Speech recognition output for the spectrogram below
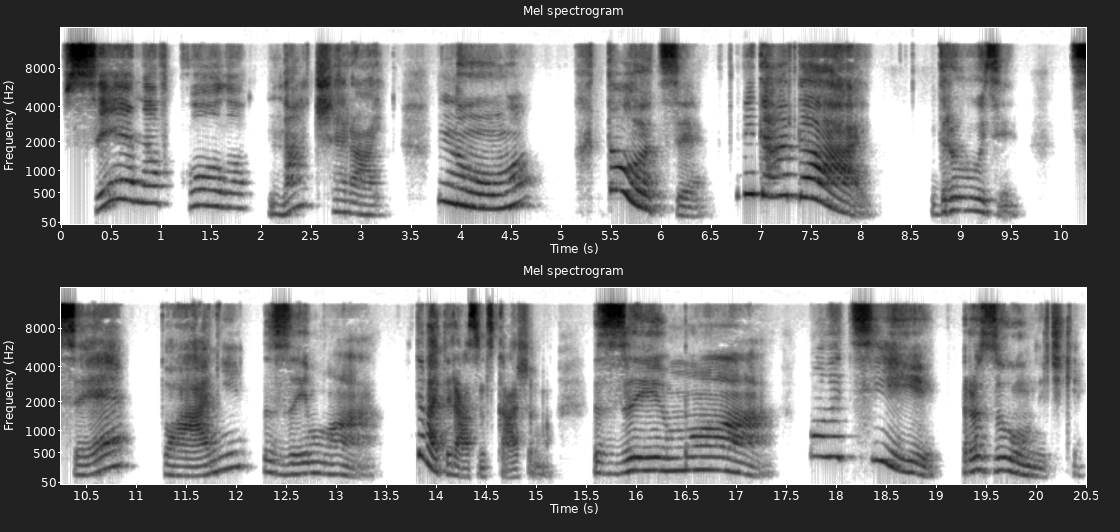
все навколо наче рай. Нумо, хто це? Відгадай. Друзі, це пані зима. Давайте разом скажемо. Зима. Молодці, розумнички.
